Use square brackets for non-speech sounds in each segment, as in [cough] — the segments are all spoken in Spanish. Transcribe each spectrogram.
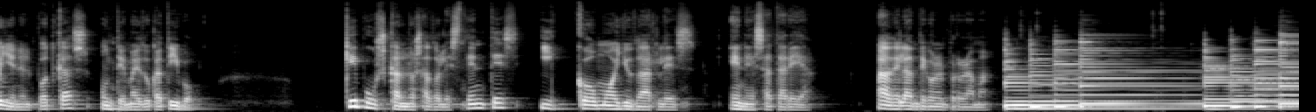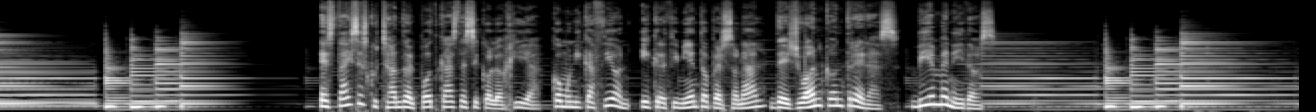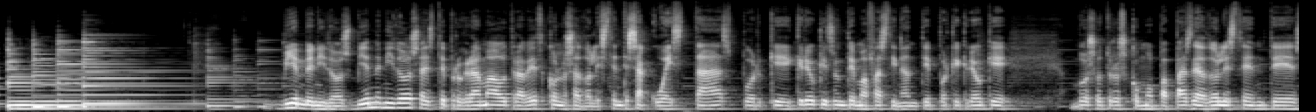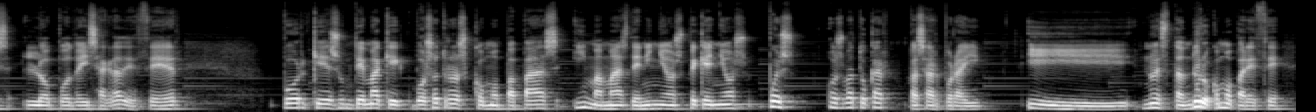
Hoy en el podcast un tema educativo. ¿Qué buscan los adolescentes y cómo ayudarles en esa tarea? Adelante con el programa. Estáis escuchando el podcast de Psicología, Comunicación y Crecimiento Personal de Joan Contreras. Bienvenidos. Bienvenidos, bienvenidos a este programa otra vez con los adolescentes a cuestas, porque creo que es un tema fascinante, porque creo que vosotros como papás de adolescentes lo podéis agradecer, porque es un tema que vosotros como papás y mamás de niños pequeños, pues os va a tocar pasar por ahí. Y no es tan duro como parece,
